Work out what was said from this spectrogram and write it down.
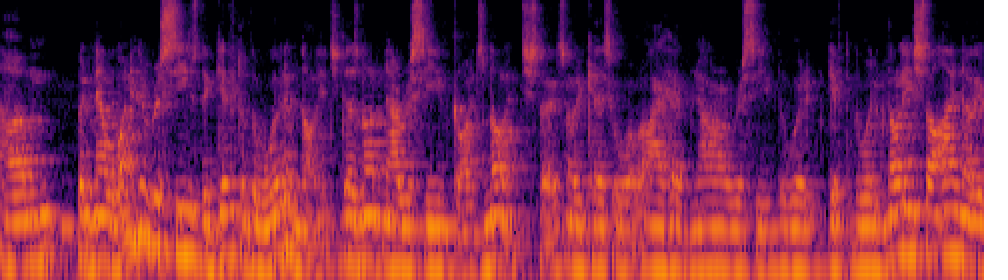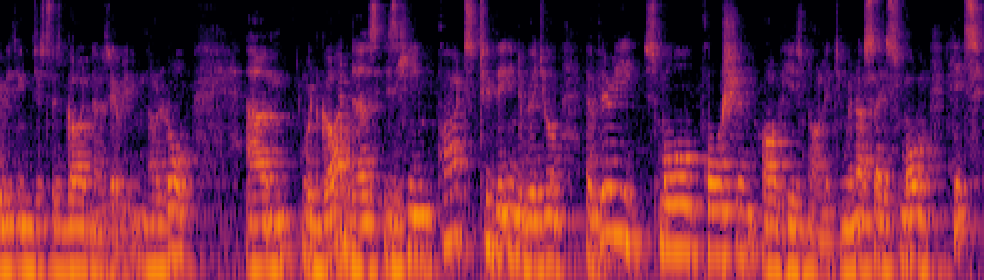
Um, but now, one who receives the gift of the word of knowledge does not now receive God's knowledge. So it's not a case of, well, I have now received the word, gift of the word of knowledge, so I know everything just as God knows everything. Not at all. Um, what God does is He imparts to the individual a very small portion of His knowledge. And when I say small, it's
